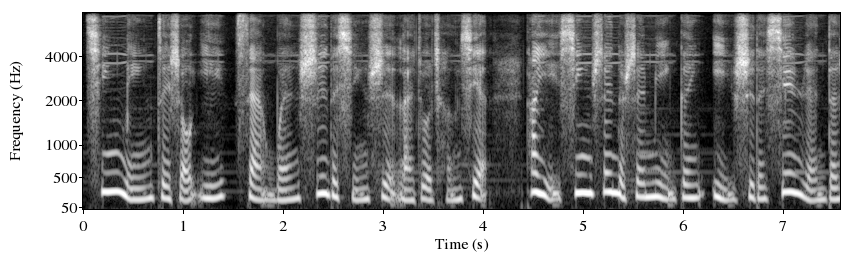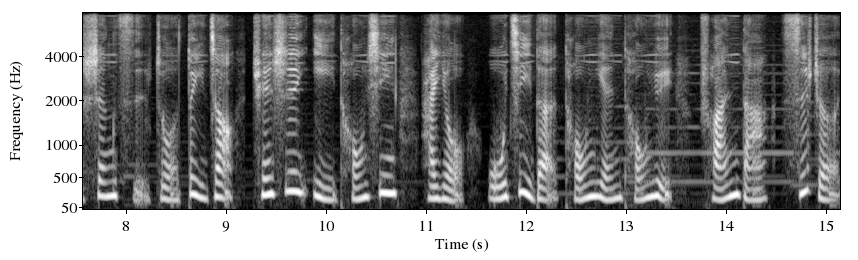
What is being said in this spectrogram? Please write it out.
清明》这首以散文诗的形式来做呈现。他以新生的生命跟已逝的先人的生死做对照，全诗以童心还有无际的童言童语，传达死者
